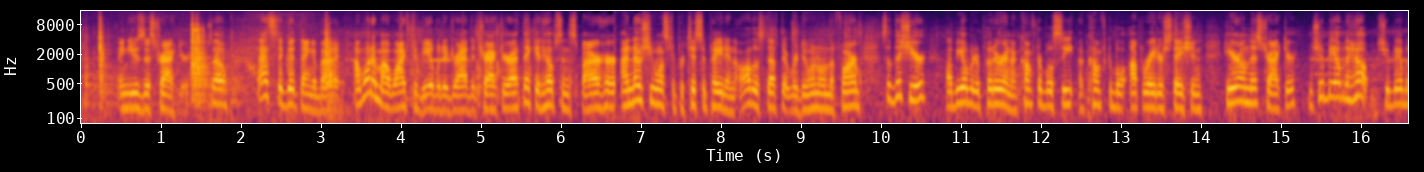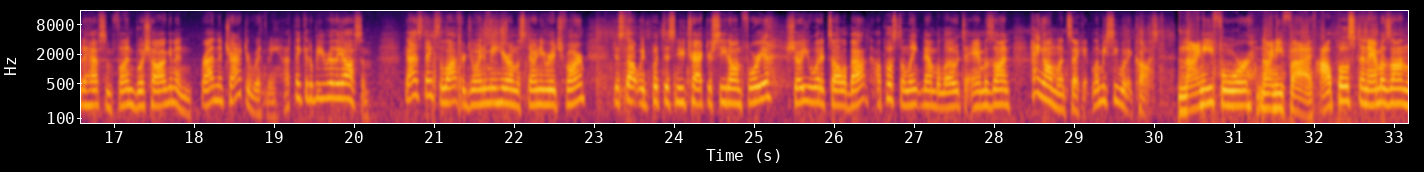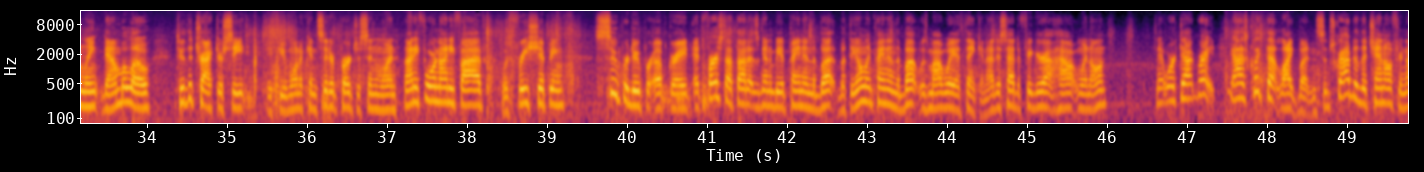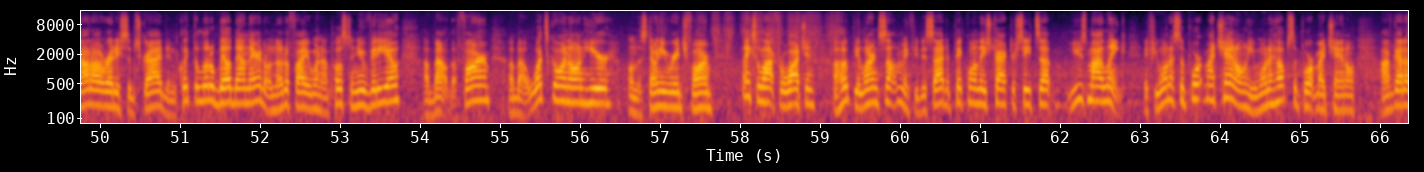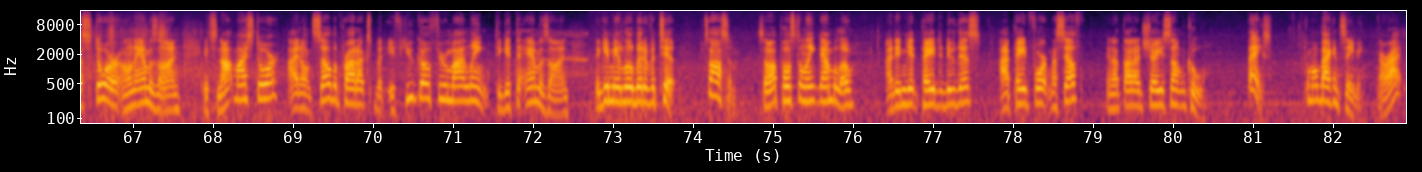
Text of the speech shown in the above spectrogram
and use this tractor. So that's the good thing about it. I wanted my wife to be able to drive the tractor. I think it helps inspire her. I know she wants to participate in all the stuff that we're doing on the farm. So this year, I'll be able to put her in a comfortable seat, a comfortable operator station here on this tractor, and she'll be able to help. She'll be able to have some fun bush hogging and riding the tractor with me. I think it'll be really awesome. Guys, thanks a lot for joining me here on the Stoney Ridge Farm. Just thought we'd put this new tractor seat on for you, show you what it's all about. I'll post a link down below to Amazon. Hang on one second, let me see what it cost. $94.95. I'll post an Amazon link down below to the tractor seat if you want to consider purchasing one. $94.95 with free shipping super duper upgrade. At first I thought it was going to be a pain in the butt, but the only pain in the butt was my way of thinking. I just had to figure out how it went on it worked out great. Guys, click that like button. Subscribe to the channel if you're not already subscribed and click the little bell down there. It'll notify you when I post a new video about the farm, about what's going on here on the Stoney Ridge Farm. Thanks a lot for watching. I hope you learned something. If you decide to pick one of these tractor seats up, use my link. If you want to support my channel, you want to help support my channel, I've got a store on Amazon. It's not my store. I don't sell the products, but if you go through my link to get to Amazon, they give me a little bit of a tip. It's awesome. So I'll post a link down below. I didn't get paid to do this. I paid for it myself, and I thought I'd show you something cool. Thanks. Come on back and see me, all right?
